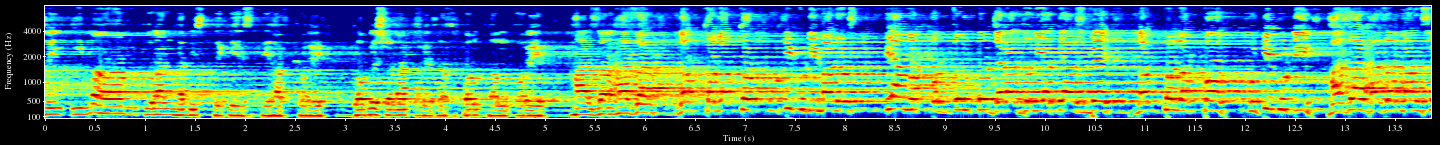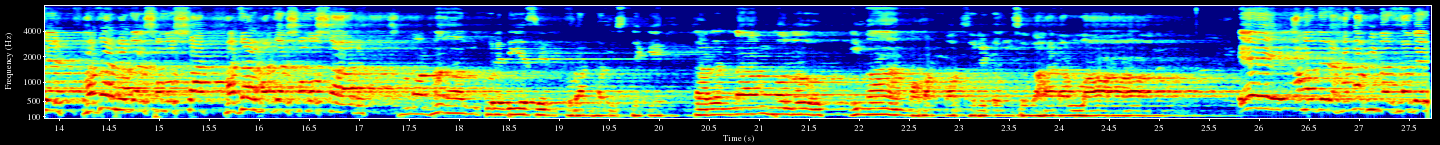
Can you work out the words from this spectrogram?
যে ইমাম কোরআন হাদিস থেকে ইস্তেহাত করে, গবেষণা করে জাসপরতাল করে, হাজার হাজার লক্ষ লক্ষ কোটি কোটি মানুষ কিয়ামত পর্যন্ত যারা দুনিয়াতে আসবে, লক্ষ লক্ষ কোটি কোটি হাজার হাজার মানুষের হাজার হাজার সমস্যা, হাজার হাজার সমস্যার সমাধান করে দিয়েছেন কোরআন হাদিস থেকে। তার নাম হলো ইমাম মোহাম্মদ সরেকন সুবহানাল্লাহ। এই আমাদের হানাফি মাযহাবের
